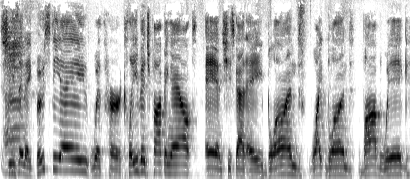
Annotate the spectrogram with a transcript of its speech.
She's in a bustier with her cleavage popping out, and she's got a blonde, white blonde bob wig,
